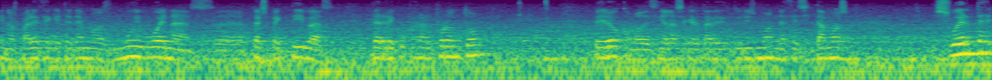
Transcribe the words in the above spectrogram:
y nos parece que tenemos muy buenas perspectivas de recuperar pronto, pero como decía la secretaria de Turismo, necesitamos suerte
